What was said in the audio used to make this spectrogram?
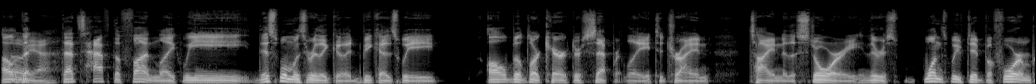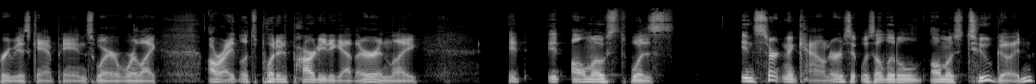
Oh, Oh, that- yeah. That's half the fun. Like we, this one was really good because we all built our characters separately to try and tie into the story. There's ones we've did before in previous campaigns where we're like, all right, let's put a party together and like it, it almost was in certain encounters, it was a little almost too good.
